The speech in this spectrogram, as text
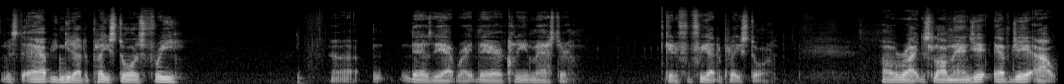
It's the app you can get out of the Play Store. It's free. Uh, there's the app right there, Clean Master. Get it for free out the Play Store. All right, this Lawman FJ out.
